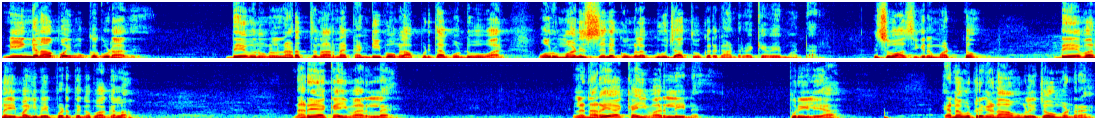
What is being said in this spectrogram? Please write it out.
நீங்களாக போய் முக்கக்கூடாது. தேவன் உங்களை நடத்தினார்னா கண்டிப்பாக உங்களை அப்படித்தான் கொண்டு போவார். ஒரு மனுஷனுக்கு உங்களை கூஜா தூக்கிறதுக்கு ஆண்டு வைக்கவே மாட்டார். விசுவாசிக்கிற மட்டும் தேவனை மகிமைப்படுத்துங்க பார்க்கலாம். நிறையா கை வரல. இல்லை நிறையா கை வரலின்னு. புரியலையா? என்னை விட்டுருங்க நான் உங்களுக்கு ஜெபம் பண்ணுறேன்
